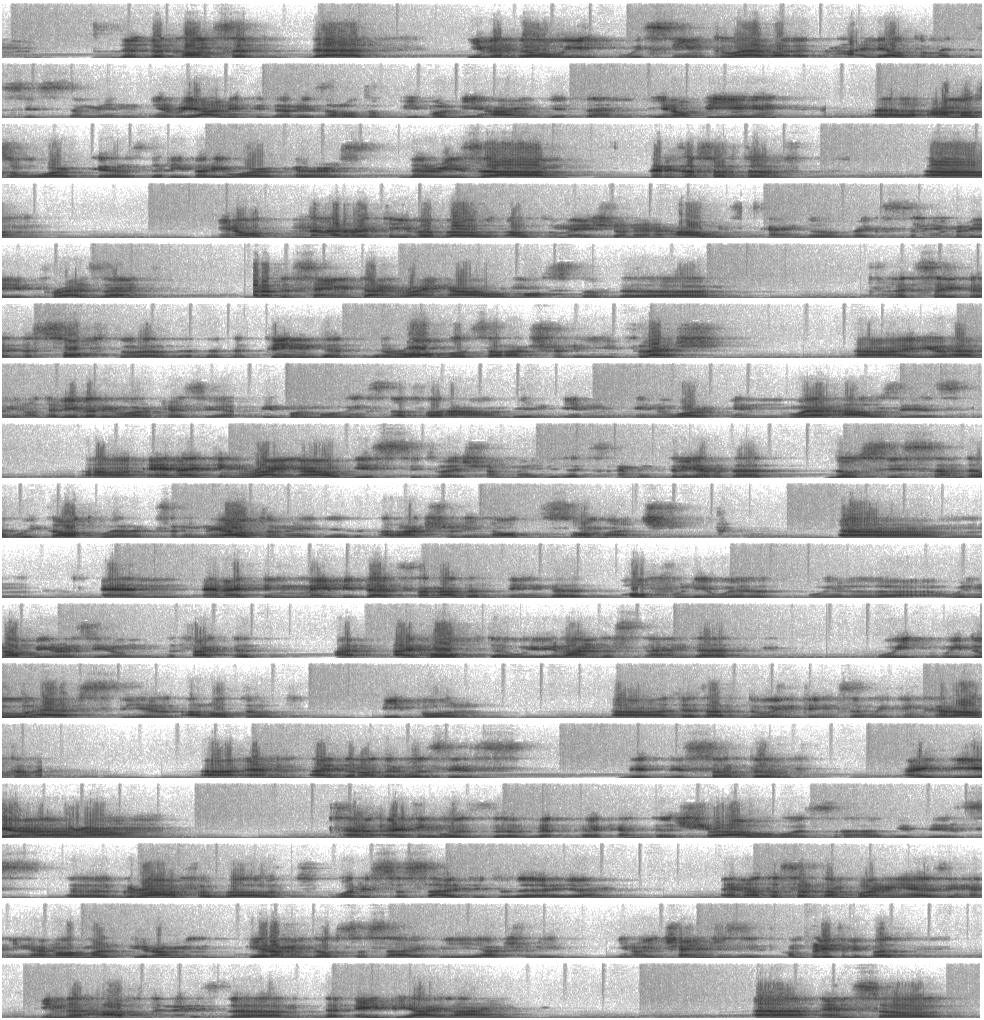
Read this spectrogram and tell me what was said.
the, the concept that even though we, we seem to have a highly automated system, in, in reality there is a lot of people behind it, and you know being uh, Amazon workers, delivery workers, there is a there is a sort of um, you know narrative about automation and how it's kind of extremely present. But at the same time, right now, most of the let's say the, the software, the, the, the thing that the robots are actually flash. Uh, you have you know delivery workers, you have people moving stuff around in, in, in work in warehouses. Uh, and I think right now this situation made it extremely clear that those systems that we thought were extremely automated are actually not so much. Um, and and I think maybe that's another thing that hopefully will will uh, will not be resumed. The fact that I, I hope that we will understand that we we do have still a lot of people uh, that are doing things that we think are automated. Uh, and I don't know, there was this this, this sort of idea around. Uh, I think was uh, Venkatesh Rao was uh, did this uh, graph about what is society today, and and at a certain point he has in, in a normal pyramid pyramid of society actually you know he changes it completely, but in the half there is the the API line, uh, and so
